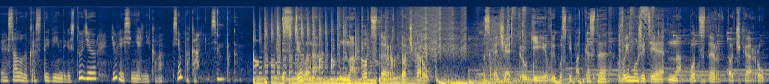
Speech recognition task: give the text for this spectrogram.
э, салона красоты Виндови Студио Юлия Синельникова. Всем пока! Всем пока. Сделано на podster.ru Скачать другие выпуски подкаста вы можете на podster.ru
